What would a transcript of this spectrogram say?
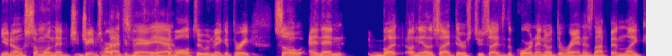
you know, someone that James Harden That's could fair, flip yeah. the ball to and make a three. So and then, but on the other side, there's two sides of the court, and I know Durant has not been like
